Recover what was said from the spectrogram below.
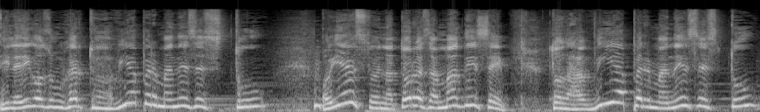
Y le digo a su mujer, ¿todavía permaneces tú? Oye esto, en la Torre Samad dice, ¿todavía permaneces tú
